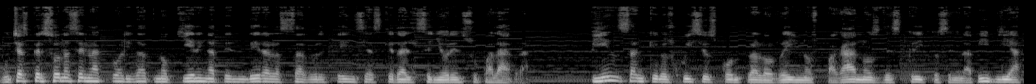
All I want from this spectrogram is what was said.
muchas personas en la actualidad no quieren atender a las advertencias que da el Señor en su palabra. Piensan que los juicios contra los reinos paganos descritos en la Biblia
